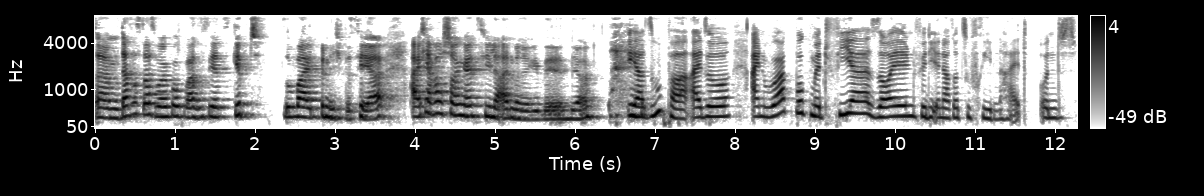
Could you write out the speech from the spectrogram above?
ähm, das ist das Workbook, was es jetzt gibt. Soweit bin ich bisher. Aber ich habe auch schon ganz viele andere Ideen, ja. Ja, super. Also ein Workbook mit vier Säulen für die innere Zufriedenheit. Und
